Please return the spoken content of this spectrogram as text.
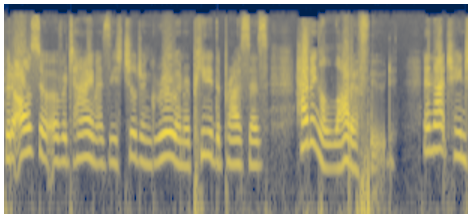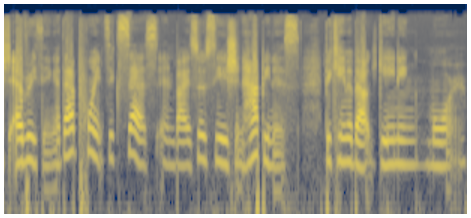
but also over time as these children grew and repeated the process, having a lot of food. And that changed everything. At that point, success, and by association happiness, became about gaining more.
